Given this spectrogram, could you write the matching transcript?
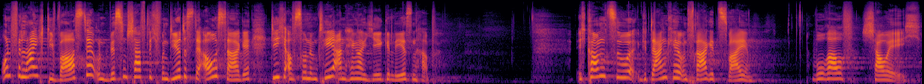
Und vielleicht die wahrste und wissenschaftlich fundierteste Aussage, die ich auf so einem Tee-Anhänger je gelesen habe. Ich komme zu Gedanke und Frage 2. Worauf schaue ich?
